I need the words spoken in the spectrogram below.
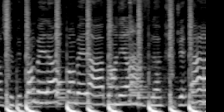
Tard. Je suis plus Pambella, Pambella, bander un fleuve. Je vais pas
